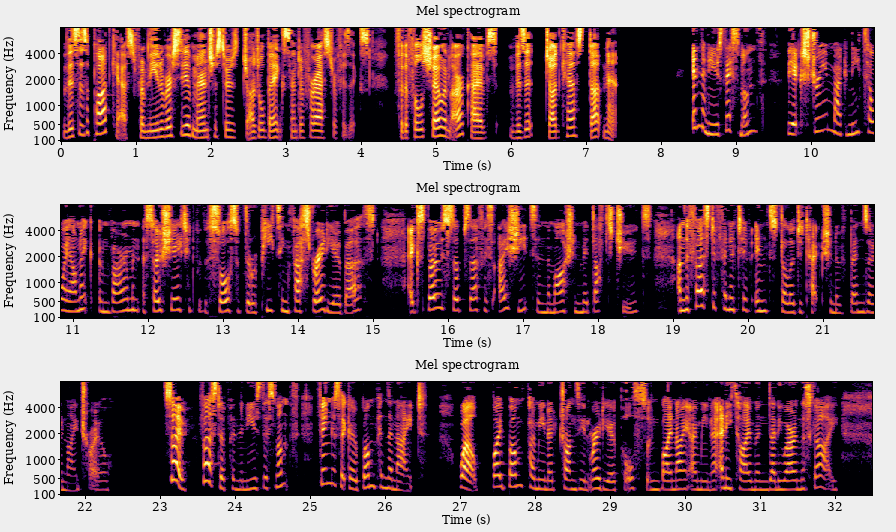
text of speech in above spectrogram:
This is a podcast from the University of Manchester's Jodrell Bank Centre for Astrophysics. For the full show and archives, visit jodcast.net. In the news this month, the extreme magnetoionic environment associated with the source of the repeating fast radio burst, exposed subsurface ice sheets in the Martian mid-latitudes, and the first definitive interstellar detection of benzonitrile. So, first up in the news this month, things that go bump in the night. Well, by bump I mean a transient radio pulse, and by night I mean at any time and anywhere in the sky.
